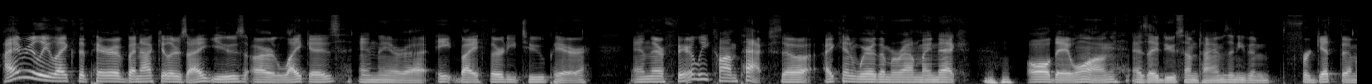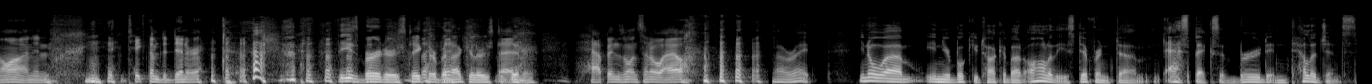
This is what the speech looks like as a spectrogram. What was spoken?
I really like the pair of binoculars I use are Leicas, and they're a 8 by 32 pair and they're fairly compact, so I can wear them around my neck mm-hmm. all day long, as I do sometimes, and even forget them on and take them to dinner. These birders take their binoculars to that dinner. Happens once in a while. all right. You know, um, in your book, you talk about all of these different um, aspects of bird intelligence,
